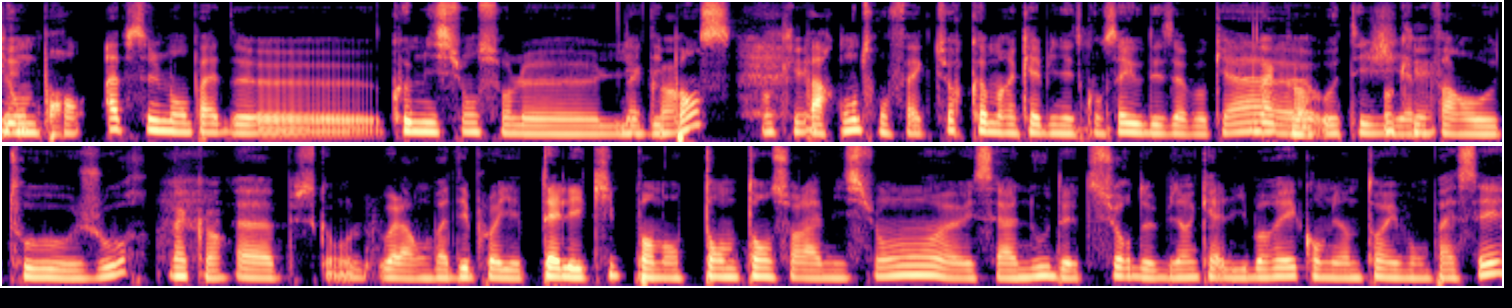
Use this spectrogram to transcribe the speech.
Et on ne prend absolument pas de commission sur le, les dépenses. Par contre, on facture comme un cabinet de conseil ou des avocats euh, au TGM, enfin au taux au jour. Euh, Puisqu'on voilà, on va déployer telle équipe pendant tant de temps sur la mission euh, et c'est à nous d'être sûr de bien calibrer combien de temps ils vont passer.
